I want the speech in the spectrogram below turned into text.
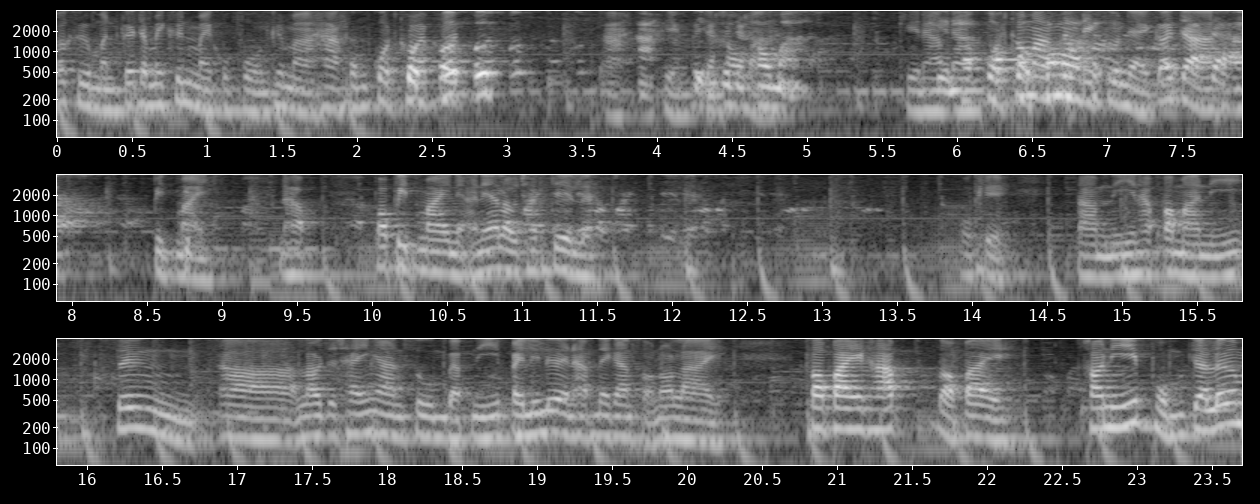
ก็คือมันก็จะไม่ขึ้นไมโครโฟนขึ้นมา หากผมกดเข้าไปปุ๊บอะอะเสียงก็เสียงจะก็จะเข้าเข้ามามาโอเคนะคโอเคนะรับพอกดเข้ามาพอกดเข้ามาเด็กส่วนใหญ่ก็จะปิดไมค์นะครับ พอปิดไมค์เนี่ย อันนี้เราชัดเจนเลย โอเค ตามนี้นะครับประมาณนี้ ซึ่งอ่าเราจะใช้งานซูมแบบนี้ไปเรื่อยๆนะครับในการสอนออนไลน์ ต่อไปครับ ต่อไป คราวนี้ผมจะเริ่ม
